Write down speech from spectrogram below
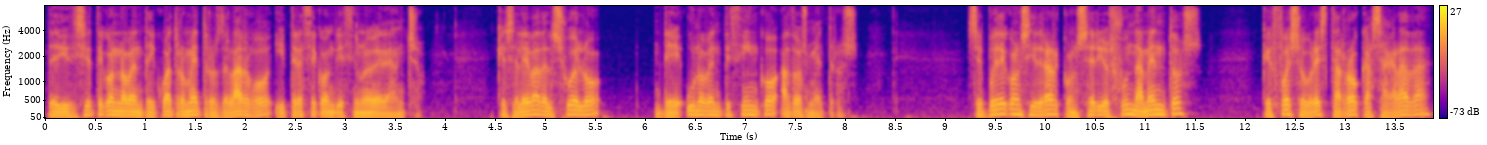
de 17,94 metros de largo y 13,19 de ancho, que se eleva del suelo de 1,25 a 2 metros. Se puede considerar con serios fundamentos que fue sobre esta roca sagrada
